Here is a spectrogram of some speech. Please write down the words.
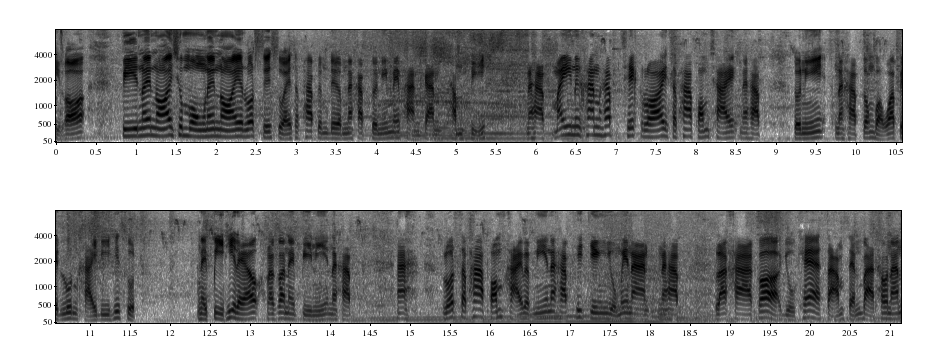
4 ล้อ ปีน้อยๆ ชั่วโมงน้อยๆ รถสวยๆ สภาพเดิมๆนะครับ ตัวนี้ไม่ผ่านการทำสีนะครับไม่หนึ่งคันครับ เช็คร้อยสภาพพร้อมใช้นะครับ ตัวนี้นะครับต้องบอกว่าเป็นรุ่นขายดีที่สุดในปีที่แล้วแล้วก็ในปีนี้นะครับอะ รถสภาพพร้อมขายแบบนี้นะครับ ที่จริงอยู่ไม่นานนะครับ ราคาก็อยู่แค่ 3 0 0 0 0 0บาทเท่านั้น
